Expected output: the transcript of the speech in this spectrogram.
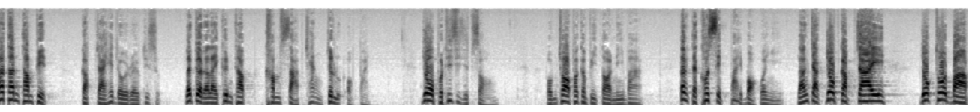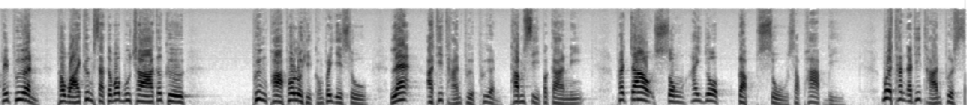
ถ้าท่านทำผิดกลับใจให้โดยเร็วที่สุด และเกิดอะไรขึ้นครับคำสาปแช่งจะหลุดออกไป โยบบทที่ 42 ผมชอบพระคัมภีร์ตอนนี้มาก ตั้งแต่ข้อสิบไปบอกว่าอย่างนี้ หลังจากโยบกลับใจ ยกโทษบาปให้เพื่อน ถวายเครื่องสัตวบูชาก็คือ พึ่งพาพระโลหิตของพระเยซู และอธิษฐานเผื่อเพื่อนทำสี่ประการนี้ พระเจ้าทรงให้โยบกลับสู่สภาพดี เมื่อท่านอธิษฐานเผื่อส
